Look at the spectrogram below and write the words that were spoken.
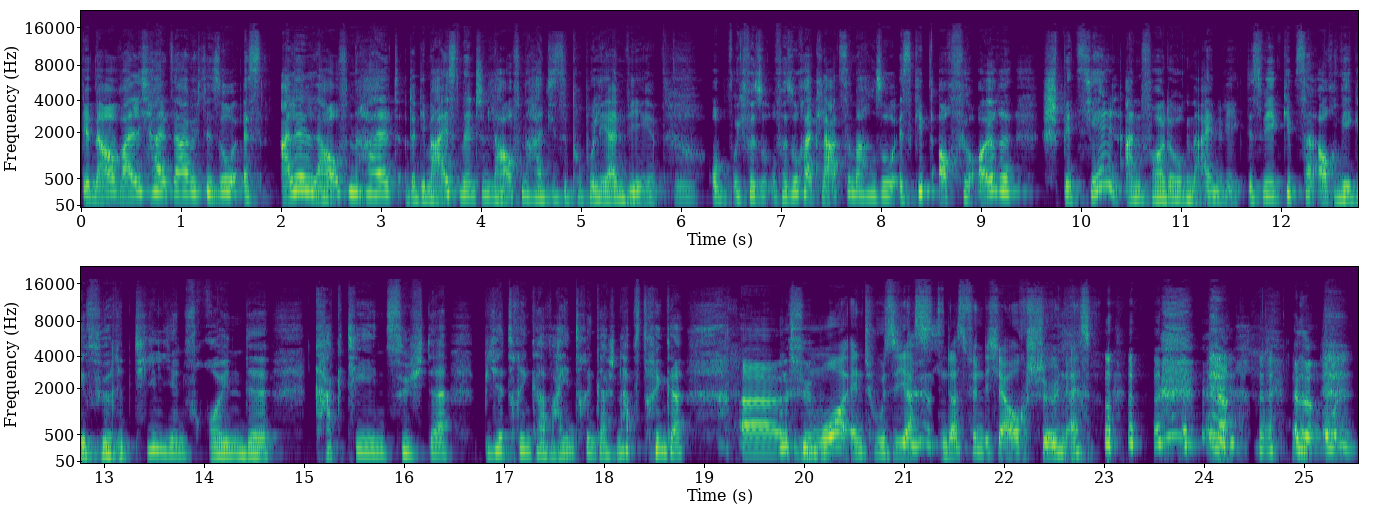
Genau, weil ich halt sagen möchte, so, es alle laufen halt, oder die meisten Menschen laufen halt diese populären Wege. Mhm. ich versuche versuch halt klarzumachen, so, es gibt auch für eure speziellen Anforderungen einen Weg. Deswegen gibt's dann auch Wege für Reptilienfreunde, Kakteenzüchter, Biertrinker, Weintrinker, Schnapstrinker. Äh, und Moorenthusiasten, das finde ich ja auch schön. Also, ja, also und,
